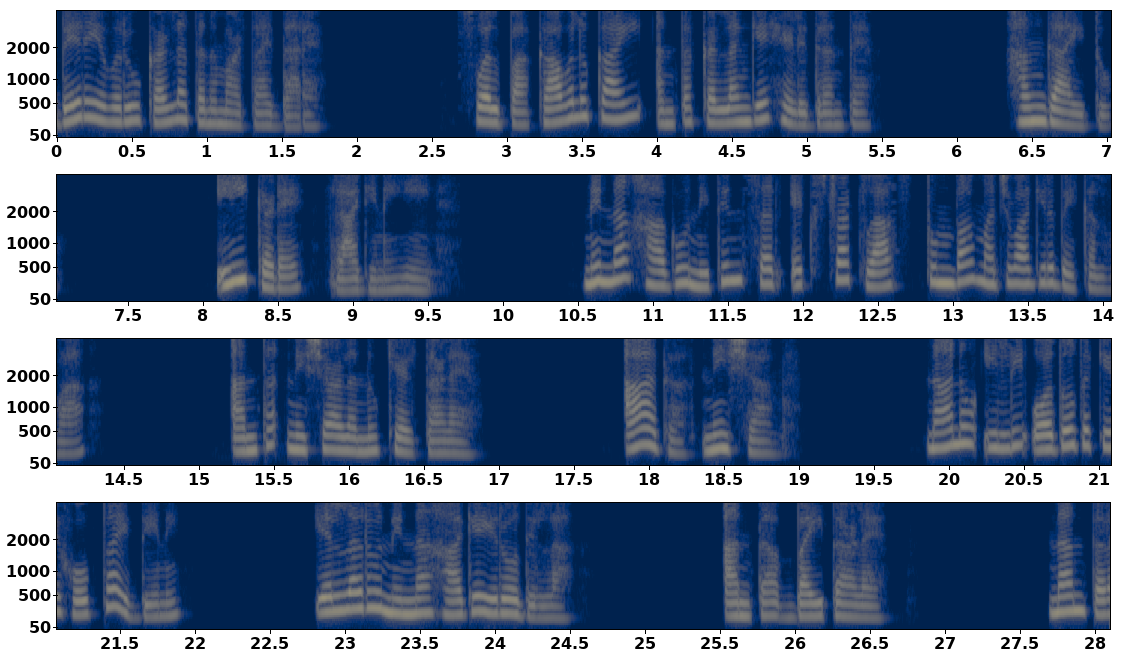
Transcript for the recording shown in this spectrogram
ಬೇರೆಯವರು ಕಳ್ಳತನ ಮಾಡ್ತಾ ಇದ್ದಾರೆ. ಸ್ವಲ್ಪ ಕಾವಲುಕಾಯಿ ಅಂತ ಕಳ್ಳಂಗೆ ಹೇಳಿದ್ರಂತೆ. ಹಂಗಾಯಿತು. ಈ ಕಡೆ ರಾಗಿಣಿಯೇ, ನಿನ್ನ ಹಾಗೂ ನಿತಿನ್ ಸರ್ ಎಕ್ಸ್ಟ್ರಾ ಕ್ಲಾಸ್ ತುಂಬಾ ಮಜವಾಗಿರಬೇಕಲ್ವಾ? ಅಂತ ನಿಶಾಳನ್ನು ಕೇಳ್ತಾಳೆ. ಆಗ ನಿಶಾ, ನಾನು ಇಲ್ಲಿ ಓದೋದಕ್ಕೆ ಹೋಗ್ತಾ ಇದ್ದೀನಿ. ಎಲ್ಲರೂ ನಿನ್ನ ಹಾಗೆ ಇರೋದಿಲ್ಲ. ಅಂತ ಬೈತಾಳೆ. ನಂತರ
